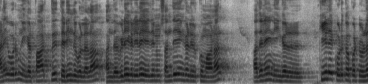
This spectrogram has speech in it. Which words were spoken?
அனைவரும் நீங்கள் பார்த்து தெரிந்து கொள்ளலாம். அந்த விடைகளிலே ஏதேனும் சந்தேகங்கள் இருக்குமானால் அதனை நீங்கள் கீழே கொடுக்கப்பட்டுள்ள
